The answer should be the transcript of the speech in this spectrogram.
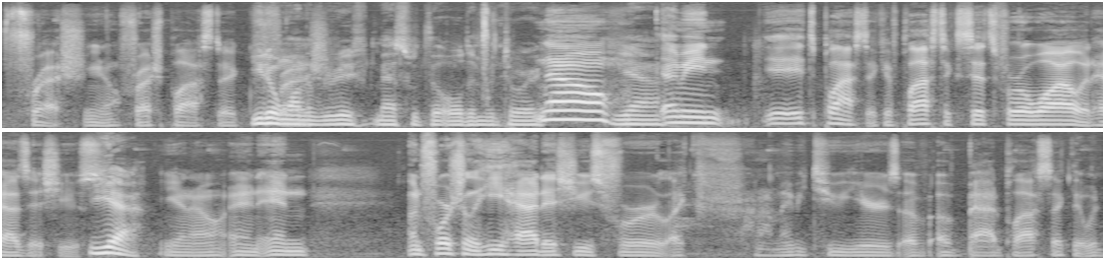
fresh, you know, fresh plastic. you don't want to really mess with the old inventory. No. Yeah. I mean, it's plastic. If plastic sits for a while, it has issues. Yeah. You know, and and unfortunately, he had issues for like. I don't know, maybe two years of, of bad plastic that would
